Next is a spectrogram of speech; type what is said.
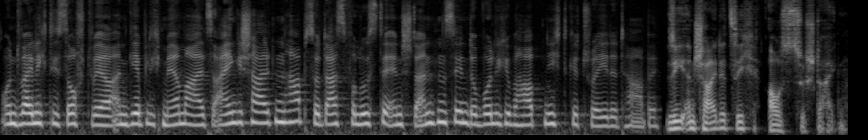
und weil ich die Software angeblich mehrmals eingeschalten habe, sodass Verluste entstanden sind, obwohl ich überhaupt nicht getradet habe. Sie entscheidet sich auszusteigen.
